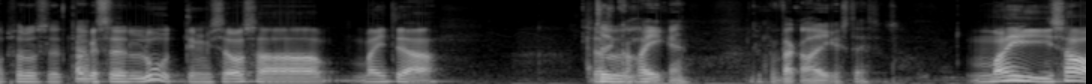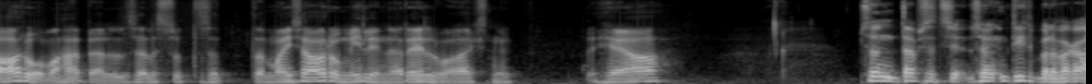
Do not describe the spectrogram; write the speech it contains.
absoluutselt, aga jah. see luutimise osa, ma ei tea, see on ikka haige, väga haigesti tehtud. ma ei saa aru vahepeal selles suhtes, et ma ei saa aru, milline relv oleks nüüd hea, see on täpselt, see on tihtipeale väga,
